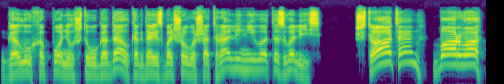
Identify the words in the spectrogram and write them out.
Галуха понял, что угадал, когда из большого шатра лениво отозвались. «Что там, Борво?»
